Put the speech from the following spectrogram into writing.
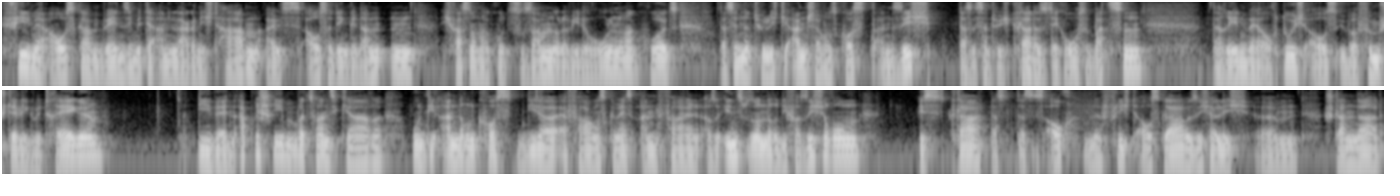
Viel mehr Ausgaben werden Sie mit der Anlage nicht haben als außer den genannten. Ich fasse nochmal kurz zusammen oder wiederhole nochmal kurz. Das sind natürlich die Anschaffungskosten an sich. Das ist natürlich klar, das ist der große Batzen. Da reden wir ja auch durchaus über fünfstellige Beträge. Die werden abgeschrieben über 20 Jahre und die anderen Kosten, die da erfahrungsgemäß anfallen, also insbesondere die Versicherung, ist klar, das, das ist auch eine Pflichtausgabe, sicherlich ähm, Standard,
